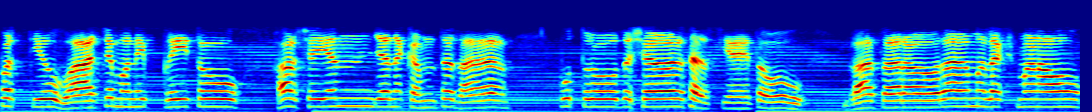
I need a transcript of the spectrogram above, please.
प्रत्युवाच मुनिप्रीतो हर्षयन् जनकं तदा पुत्रो दशरथस्येतौ। भ्रातरौ रामलक्ष्मणौ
